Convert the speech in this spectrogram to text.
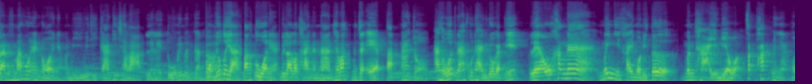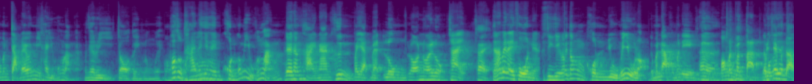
การสมาร์ทโฟน Android เนี่ยมันมีวิธีการที่ฉลาดหลายๆตัวไม่เหมือนกันผมยกตัวอย่างบางตัวเนี่ยเวลาเราถ่ายนานๆใช่ปะมันจะแอบตัดหน้าจออะสมมตินะคุณถ่ายวิดีโอแบบนี้ แล้วข้างหน้าไม่มีใครมอนิเตอร์ มันถ่ายอย่างเดียวอะสักพักหนึ่งอะพอมันจับได้ว่าไม่มีใครอยู่ข้างหลังอะมันจะรีจอตัวเองลงเว้ยอ๋อเพราะสุดท้ายแล้วยังไงคนก็ไม่อยู่ข้างหลัง ได้ทั้งถ่ายนานขึ้นประหยัดแบตลงร้อนน้อยลงใช่ใช่แต่ถ้าเป็น iPhone เนี่ยจริงๆไม่ต้องคนอยู่ไม่อยู่หรอกเดี๋ยวมันดับของมันเองเออเพราะมันมันตัดแล้วไม่ใช่มันดับ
